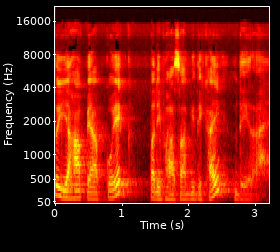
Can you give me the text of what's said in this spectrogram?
तो यहाँ पे आपको एक परिभाषा भी दिखाई दे रहा है।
